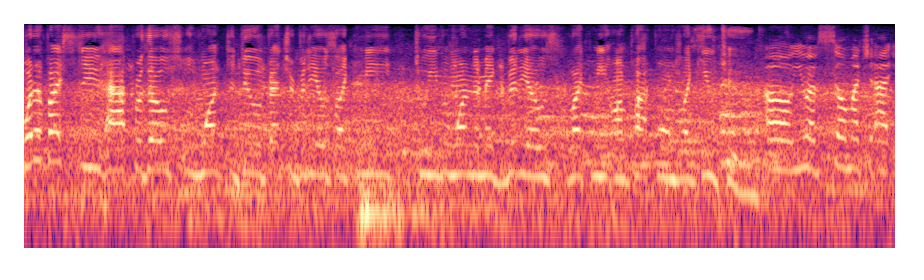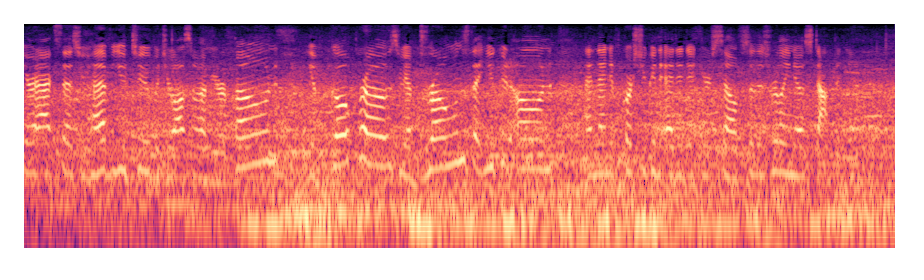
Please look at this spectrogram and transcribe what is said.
what advice do you have for those who want to do adventure videos like me, to even want to make videos like me on platforms like YouTube? Oh, you have so much at your access. You have YouTube, but you also have your phone, you have GoPros, you have drones that you can own, and then, of course, you can edit it yourself, so there's really no stopping you.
